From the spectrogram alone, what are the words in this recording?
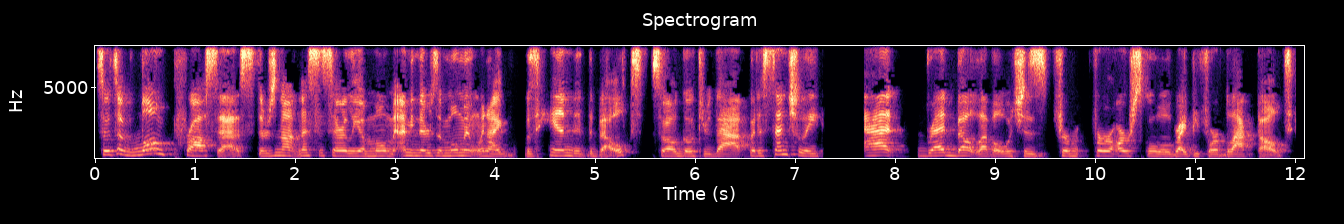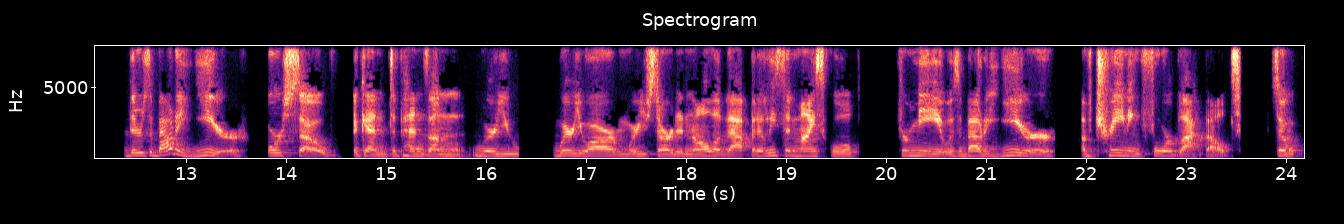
so it's a long process. There's not necessarily a moment. I mean, there's a moment when I was handed the belt. So I'll go through that, but essentially at red belt level, which is for, for our school right before black belt, there's about a year or so. Again, depends on where you where you are and where you started and all of that. But at least in my school, for me, it was about a year of training for black belt. So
